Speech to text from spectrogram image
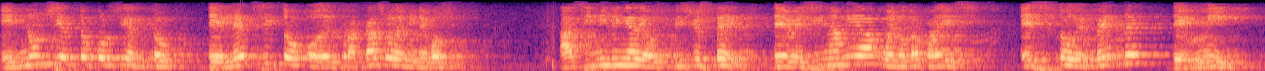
en un cierto por ciento del éxito o del fracaso de mi negocio. Así mi línea de auspicio esté de vecina mía o en otro país. Esto depende de mí.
